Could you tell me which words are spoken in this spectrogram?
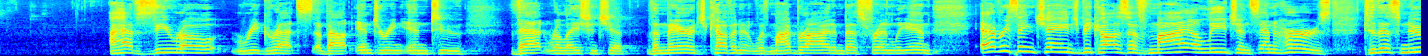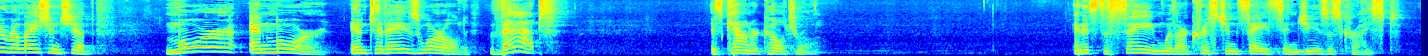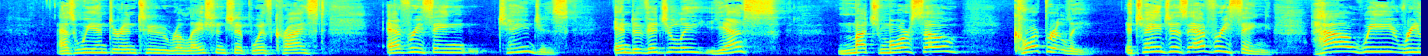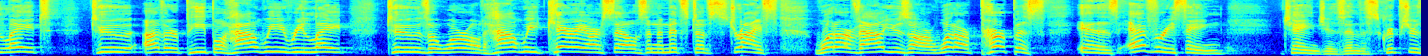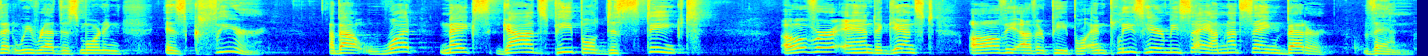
I have zero regrets about entering into that relationship, the marriage covenant with my bride and best friend Leanne. Everything changed because of my allegiance and hers to this new relationship. More and more in today's world, that is countercultural. And it's the same with our Christian faith in Jesus Christ. As we enter into relationship with Christ, everything changes. Individually, yes, much more so corporately. It changes everything. How we relate to other people, how we relate to the world, how we carry ourselves in the midst of strife, what our values are, what our purpose is. Everything changes. And the scripture that we read this morning is clear about what makes God's people distinct over and against all the other people. And please hear me say, I'm not saying better than,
